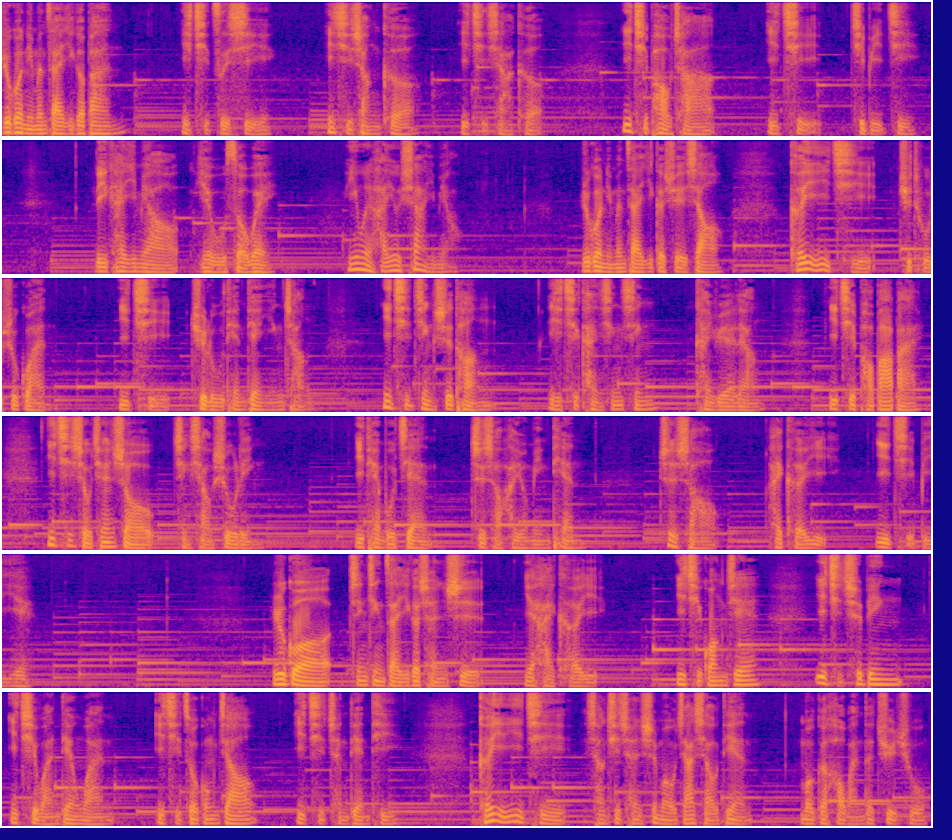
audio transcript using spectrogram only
如果你们在一个班，一起自习，一起上课，一起下课，一起泡茶，一起记笔记，离开一秒也无所谓，因为还有下一秒。如果你们在一个学校，可以一起去图书馆，一起去露天电影场，一起进食堂，一起看星星，看月亮，一起跑八百。一起手牵手进小树林，一天不见，至少还有明天，至少还可以一起毕业。如果仅仅在一个城市，也还可以一起逛街，一起吃冰，一起玩电玩，一起坐公交，一起乘电梯，可以一起想起城市某家小店，某个好玩的去处。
